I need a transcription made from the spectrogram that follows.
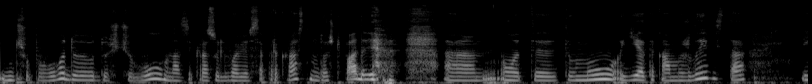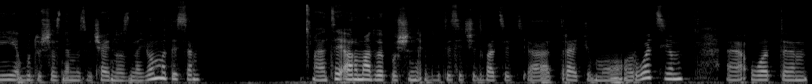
іншу погоду, дощову. У нас якраз у Львові все прекрасно, дощ падає. Е, От, тому є така можливість, та, і буду ще з ними, звичайно, знайомитися. Цей аромат випущений у 2023 році. От, е,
